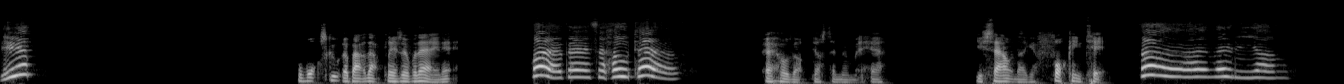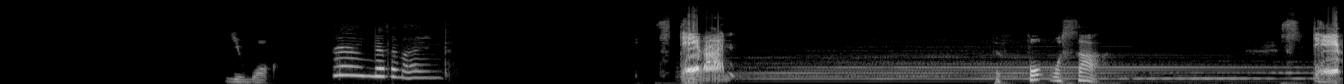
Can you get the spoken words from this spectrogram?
Yep. Well, what's good about that place over there, ain't it? Why, there's a hotel. Uh, hold up, just a moment here. You sound like a fucking tit. Oh, I'm only young. You what? Oh, never mind. Steven! The fuck was that? Steven!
